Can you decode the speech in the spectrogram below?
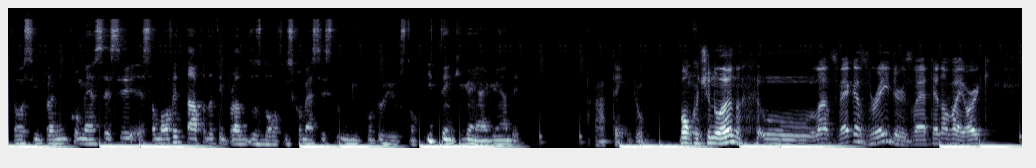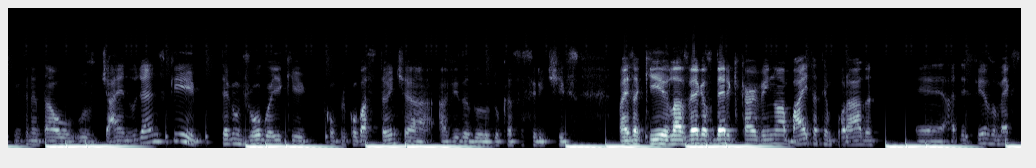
Então, assim, para mim começa esse, essa nova etapa da temporada dos Dolphins, começa esse domingo contra o Houston. E tem que ganhar e ganhar bem. Ah, tem, viu? Bom, continuando, o Las Vegas Raiders vai até Nova York enfrentar os Giants. O Giants que teve um jogo aí que complicou bastante a, a vida do, do Kansas City Chiefs. Mas aqui, Las Vegas, o Derek Carr vem numa baita temporada. É, a defesa, o Max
